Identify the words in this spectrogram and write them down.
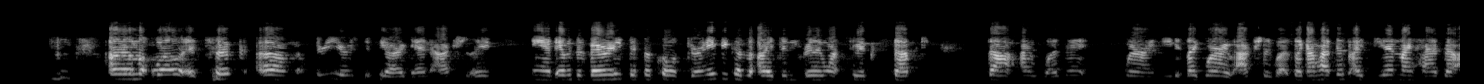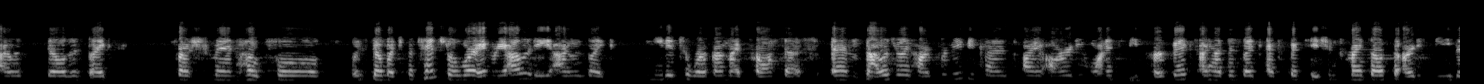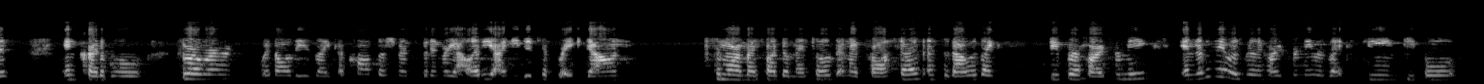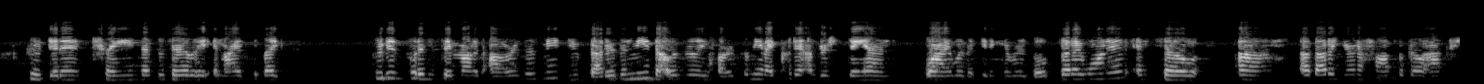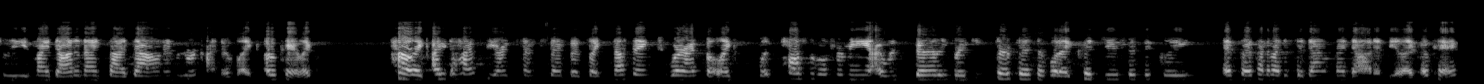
Um, well, it took um, three years to PR again, actually. And it was a very difficult journey because I didn't really want to accept that I wasn't where I needed, like where I actually was. Like I had this idea in my head that I was still this like freshman, hopeful, with so much potential, where in reality I was like needed to work on my process. And that was really hard for me because I already wanted to be perfect. I had this like expectation for myself to already be this incredible thrower with all these like accomplishments. But in reality, I needed to break down some more of my fundamentals and my process. And so that was like super hard for me. And another thing that was really hard for me was like seeing people who didn't train necessarily in my like who didn't put in the same amount of hours as me do better than me. That was really hard for me, and I couldn't understand why I wasn't getting the results that I wanted. And so, um, about a year and a half ago, actually, my dad and I sat down and we were kind of like, okay, like how like I have PR'd since then, but it's like nothing to where I felt like was possible for me. I was barely breaking surface of what I could do physically, and so I kind of had to sit down with my dad and be like, okay,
